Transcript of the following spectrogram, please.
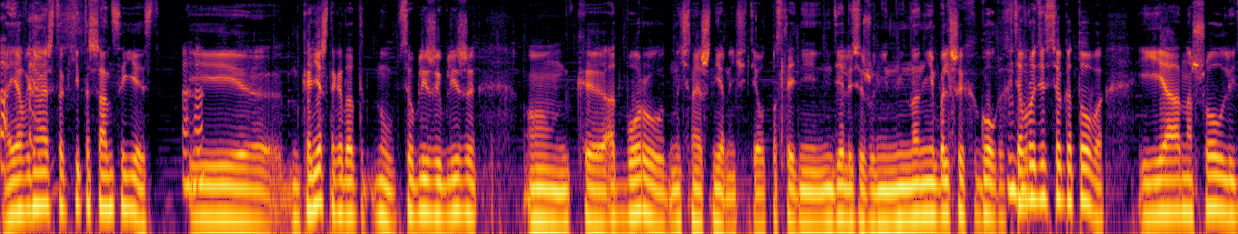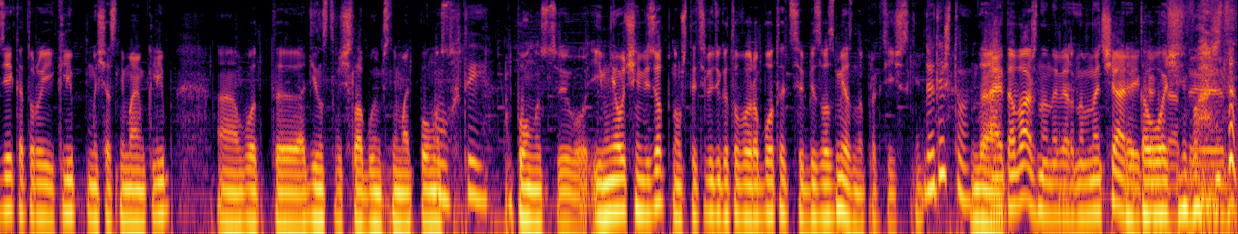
А я понимаю, что какие-то шансы есть. Ага. И, э, конечно, когда ты, ну, все ближе и ближе м, к отбору начинаешь нервничать. Я вот последние неделю сижу не- на небольших иголках. Хотя вроде все готово. И я нашел людей, которые клип, мы сейчас снимаем клип, а, вот э, 11 числа будем снимать полностью, Ух ты. полностью его. И мне очень везет, потому что эти люди готовы работать безвозмездно практически. Да ты что? Да. А это важно, наверное, в начале. Это когда очень ты важно.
